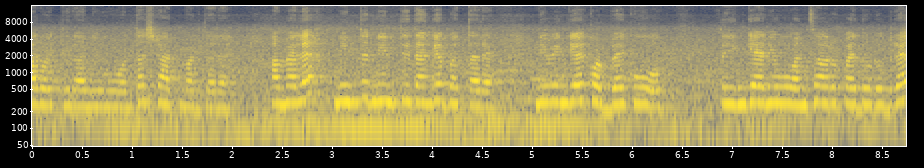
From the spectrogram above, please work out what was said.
ಆಗೋಯ್ತೀರಾ ನೀವು ಅಂತ ಸ್ಟಾರ್ಟ್ ಮಾಡ್ತಾರೆ. ಆಮೇಲೆ ನಿಂತು, ನಿಂತಿದ್ದಂಗೆ ಬರ್ತಾರೆ. ನೀವು ಹಿಂಗೆ ಕೊಡಬೇಕು, ಹಿಂಗೆ ನೀವು ಒಂದು ಸಾವಿರ ರೂಪಾಯಿ ದುಡಿದ್ರೆ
